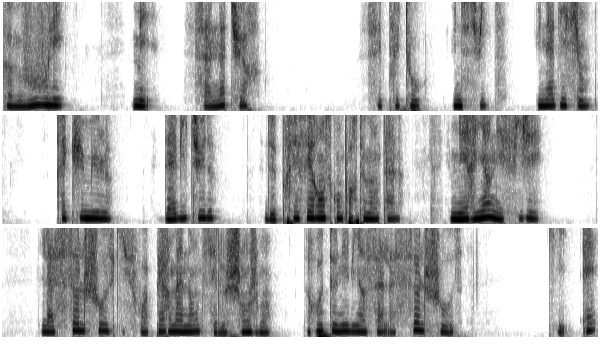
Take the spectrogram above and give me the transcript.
comme vous voulez. Mais sa nature, c'est plutôt une suite, une addition, un cumul d'habitudes, de préférences comportementales, mais rien n'est figé. La seule chose qui soit permanente, c'est le changement. Retenez bien ça, la seule chose qui est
